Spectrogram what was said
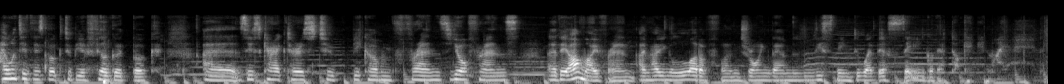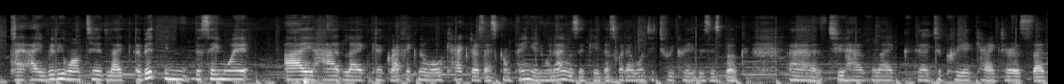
I wanted this book to be a feel-good book, uh, these characters to become friends, your friends. Uh, they are my friend. I'm having a lot of fun drawing them, listening to what they're saying or they're talking in my head. I, I really wanted like a bit in the same way I had like graphic novel characters as companion when I was a kid. That's what I wanted to recreate with this book. Uh, to have like, uh, to create characters that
